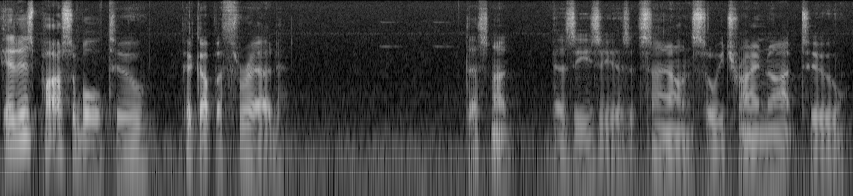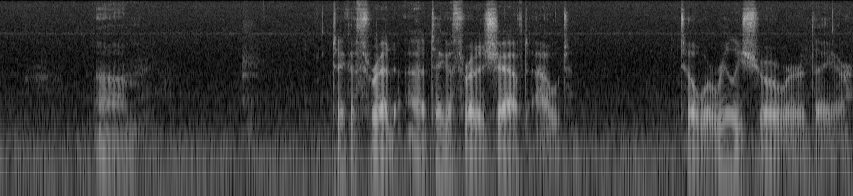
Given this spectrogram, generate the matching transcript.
It is possible to pick up a thread. That's not as easy as it sounds, so we try not to um, take a thread, uh, take a threaded shaft out until we're really sure we're there.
